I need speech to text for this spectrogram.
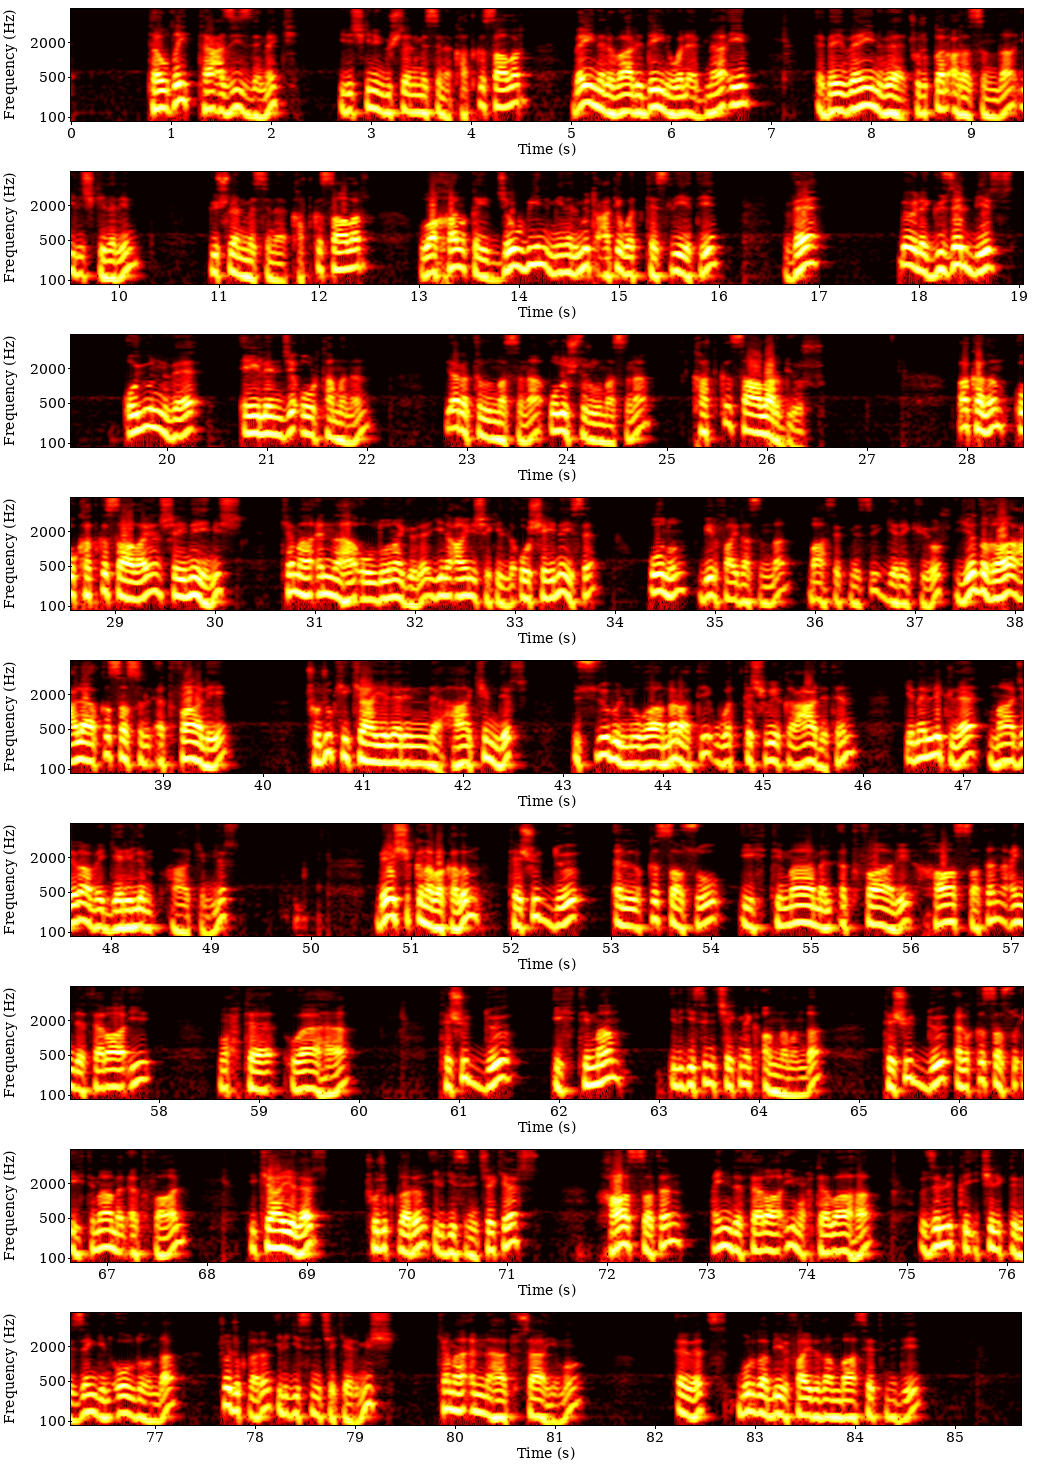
Tevdid ta'ziz demek. İlişkinin güçlenmesine katkı sağlar. Beynel valideyni vel ebnai ebeveyn ve çocuklar arasında ilişkilerin güçlenmesine katkı sağlar. Ve halqi cevbin minel mut'ati ve tesliyeti ve böyle güzel bir oyun ve eğlence ortamının yaratılmasına, oluşturulmasına katkı sağlar diyor. Bakalım o katkı sağlayan şey neymiş? Kema enneha olduğuna göre yine aynı şekilde o şey neyse onun bir faydasından bahsetmesi gerekiyor. Yadga ala kısasıl etfali çocuk hikayelerinde hakimdir. Üslubul mugamerati ve teşvik adeten genellikle macera ve gerilim hakimdir. B şıkkına bakalım. Teşüddü el kısasu ihtimamel etfali hasaten inde serai muhtevaha. Teşüddü ihtimam ilgisini çekmek anlamında. Teşüddü el kısasu ihtimamel etfal hikayeler çocukların ilgisini çeker. Hasaten inde serai muhtevaha özellikle içerikleri zengin olduğunda çocukların ilgisini çekermiş. Kema enneha tüsahimu. Evet, burada bir faydadan bahsetmedi.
